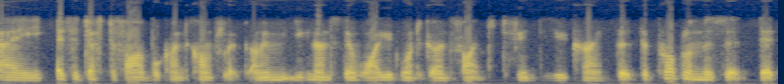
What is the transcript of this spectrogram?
a it's a justifiable kind of conflict. I mean, you can understand why you'd want to go and fight to defend the Ukraine. The, the problem is that, that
